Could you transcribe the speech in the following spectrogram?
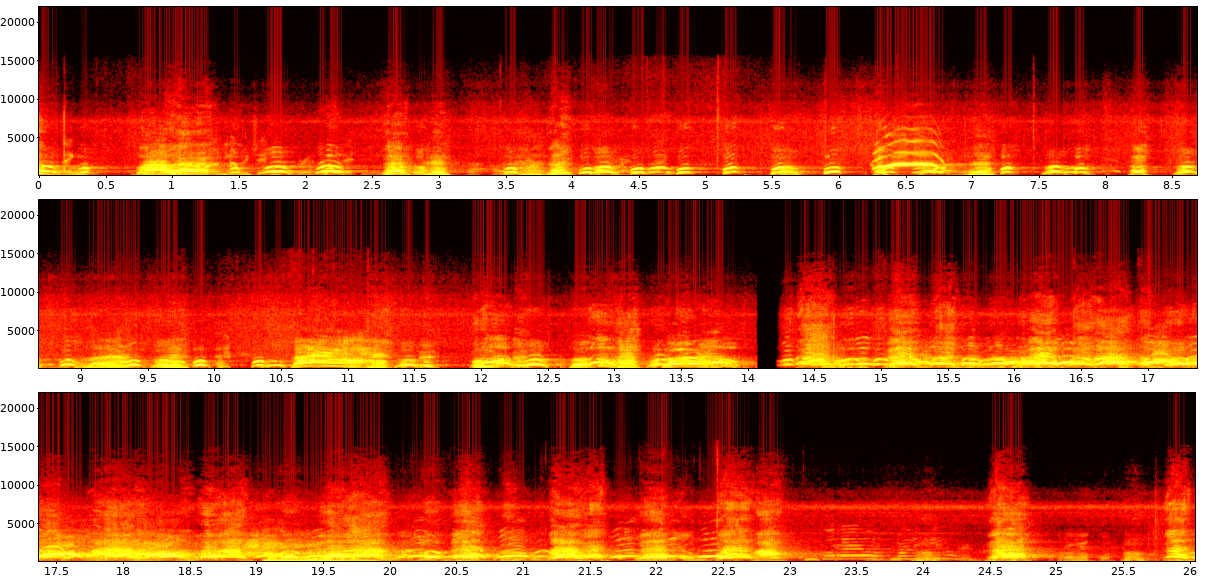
Something huge and grim Oh,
